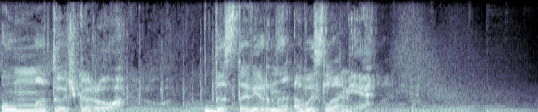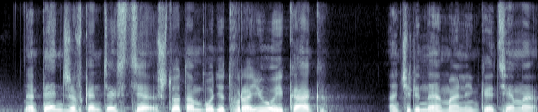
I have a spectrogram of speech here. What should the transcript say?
umma.ru Достоверно об исламе. Опять же, в контексте, что там будет в раю и как, очередная маленькая тема,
